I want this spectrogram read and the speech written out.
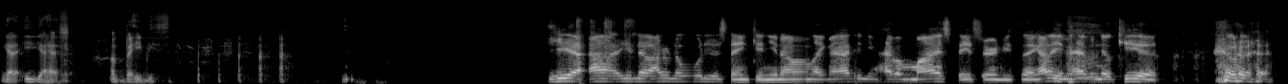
we gotta you guys a babies. Yeah, uh, you know, I don't know what he was thinking. You know, I'm like, man, I didn't even have a MySpace or anything. I didn't even have a Nokia.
